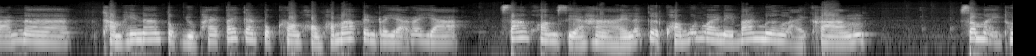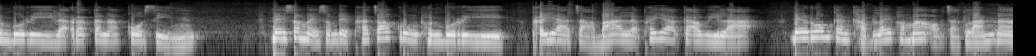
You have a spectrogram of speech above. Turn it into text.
ล้านนาทำให้น่านตกอยู่ภายใต้การปกครองของพม่าเป็นระยะระยะ สร้างความเสียหายและเกิดความวุ่นวายในบ้านเมืองหลายครั้ง สมัยธนบุรีและรัตนโกสินทร์ ในสมัยสมเด็จพระเจ้ากรุงธนบุรี พระยาจ่าบ้านและพระยากาวีละ ได้ร่วมกันขับไล่พม่าออกจากล้านนา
